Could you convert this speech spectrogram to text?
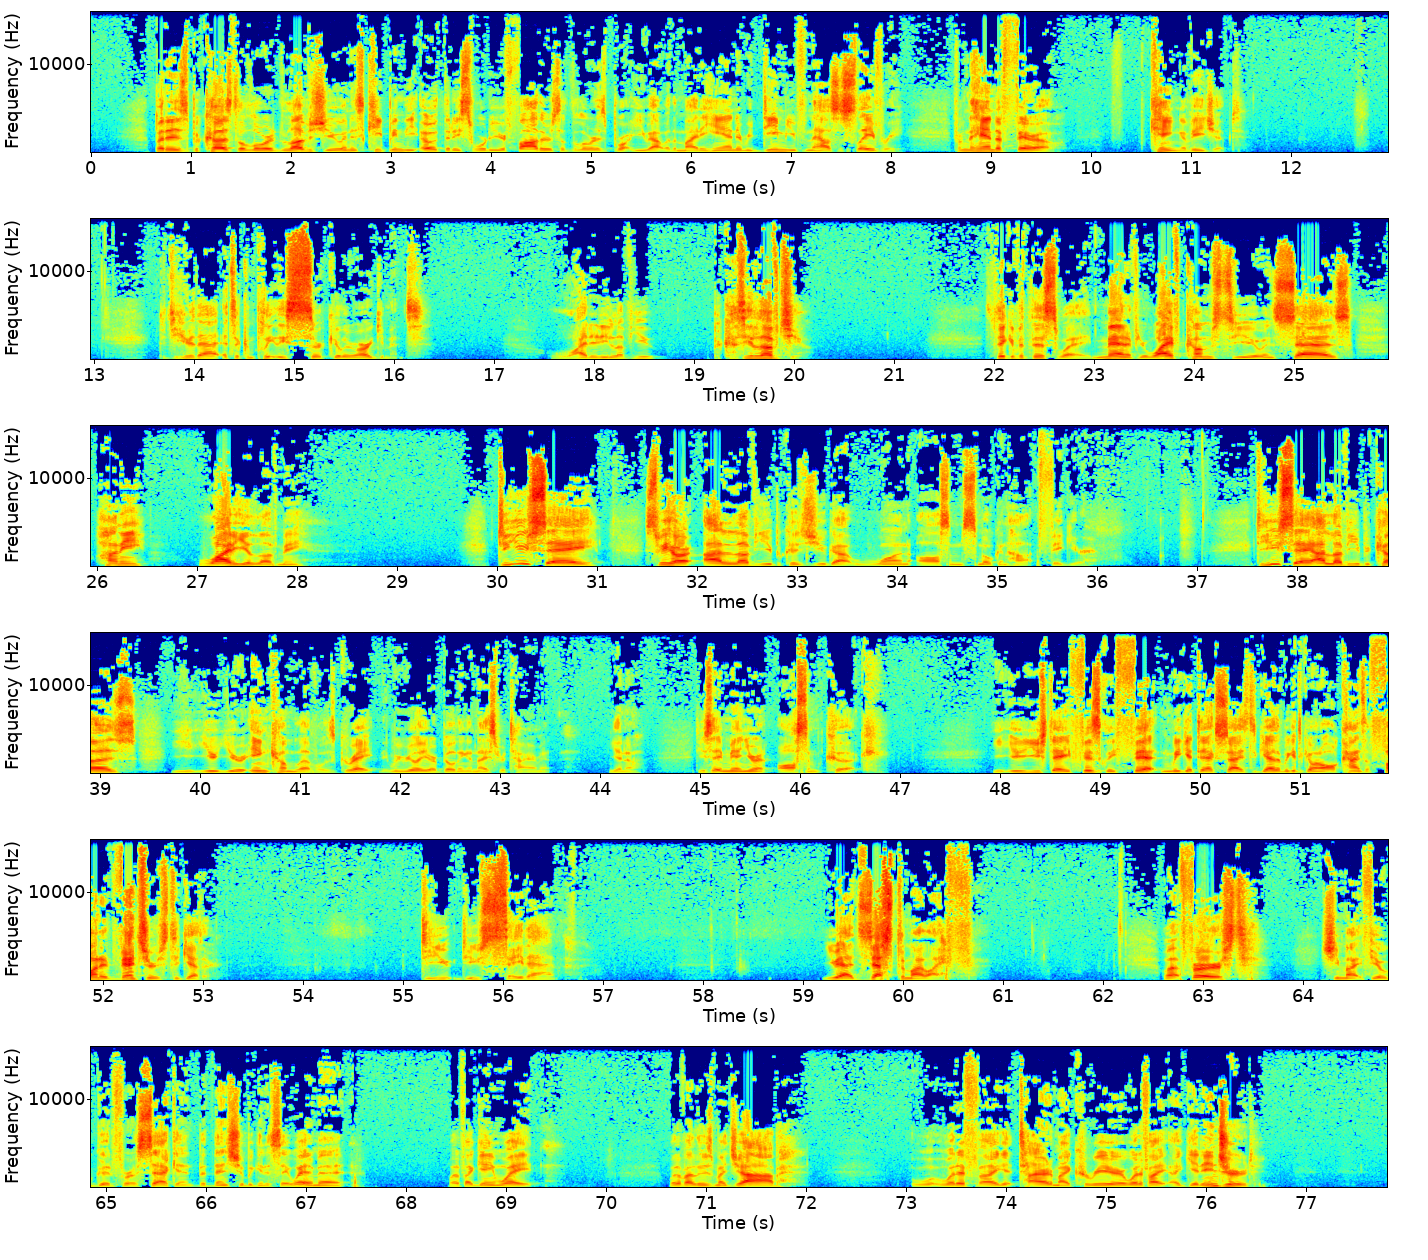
but it is because the Lord loves you and is keeping the oath that he swore to your fathers that the Lord has brought you out with a mighty hand and redeemed you from the house of slavery, from the hand of Pharaoh, king of Egypt. Did you hear that? It's a completely circular argument. Why did he love you? Because he loved you. Think of it this way Men, if your wife comes to you and says, Honey, why do you love me? Do you say, Sweetheart, I love you because you got one awesome smoking hot figure? Do you say, I love you because you, your income level is great? We really are building a nice retirement, you know? Do you say, Man, you're an awesome cook? You, you stay physically fit and we get to exercise together. We get to go on all kinds of fun adventures together. Do you, do you say that? You add zest to my life. Well, at first, she might feel good for a second, but then she'll begin to say, wait a minute, what if I gain weight? What if I lose my job? What if I get tired of my career? What if I, I get injured?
